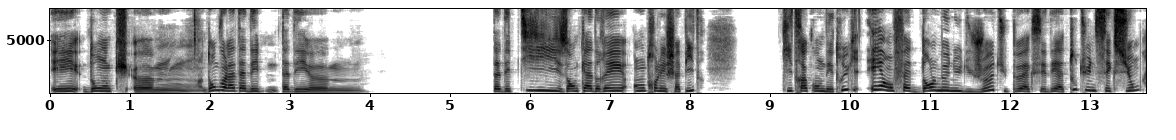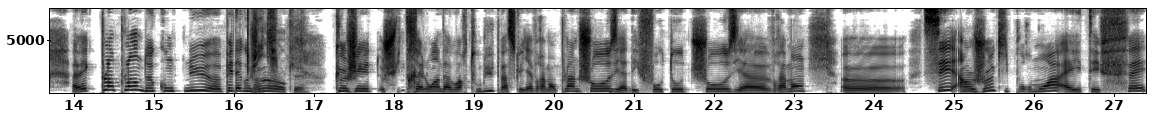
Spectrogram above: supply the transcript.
Et donc, euh, donc voilà, t'as des, t'as des, euh, t'as des petits encadrés entre les chapitres qui te racontent des trucs. Et en fait, dans le menu du jeu, tu peux accéder à toute une section avec plein plein de contenus euh, pédagogiques Ah, que j'ai, je suis très loin d'avoir tout lu parce qu'il y a vraiment plein de choses, il y a des photos de choses, il y a vraiment, euh, c'est un jeu qui pour moi a été fait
